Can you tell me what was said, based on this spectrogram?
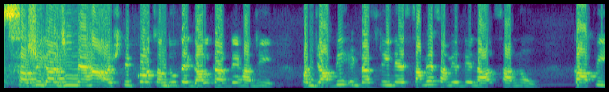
ਸਤਿ ਸ਼੍ਰੀ ਅਕਾਲ ਜੀ, ਮੈਂ ਹਾਂ ਅਰਸ਼ਦੀਪ ਕੌਰ ਸੰਧੂ ਤੇ ਗੱਲ ਕਰਦੇ ਹਾਂ ਜੀ। ਪੰਜਾਬੀ ਇੰਡਸਟਰੀ ਨੇ ਸਮੇਂ-ਸਮੇਂ ਦੇ ਨਾਲ ਸਾਨੂੰ ਕਾਫੀ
